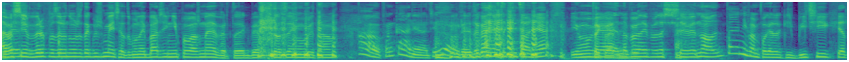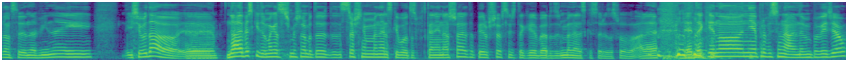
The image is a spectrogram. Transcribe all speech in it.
A właśnie wiesz. wbrew pozorom może tak brzmieć, ale to był najbardziej niepoważny ever. To jakby ja przychodzę i mówię tam, o, pan Kania, dzień dobry. Dokładnie w takim tonie. I mówię Dokładnie na pełnej pewności siebie, no, to niech pan pokaże jakiś bicik, ja tam sobie nawinę i, i się udało. E, No ale bez kitu, mega śmieszne, bo to to strasznie menelskie było to spotkanie nasze, to pierwsze, w sensie takie bardzo menelskie, sorry za słowo, ale e, takie no nieprofesjonalne bym powiedział.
